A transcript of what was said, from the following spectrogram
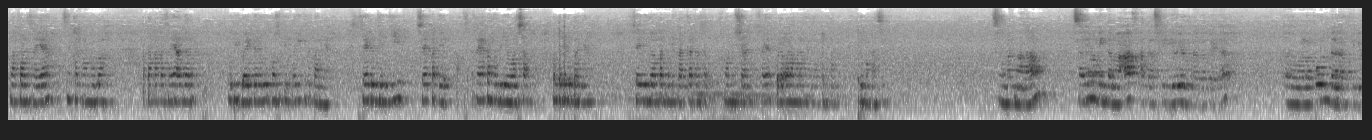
kelakuan saya, saya akan mengubah kata-kata saya agar lebih baik dan lebih positif lagi ke depannya. Saya berjanji, saya akan, saya akan lebih dewasa untuk ke depannya. Saya juga akan meningkatkan rasa manusia saya kepada orang-orang yang membutuhkan. Terima kasih. Selamat malam. Saya meminta maaf atas video yang telah beredar. Uh, walaupun dalam video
